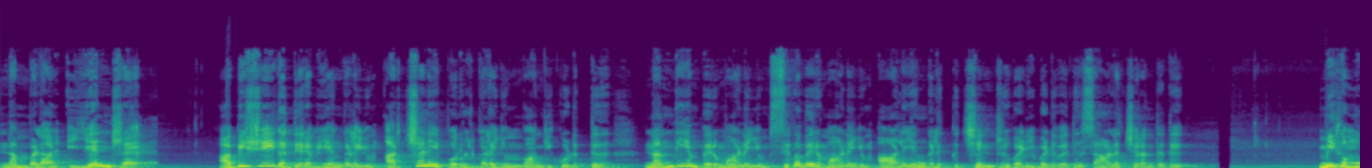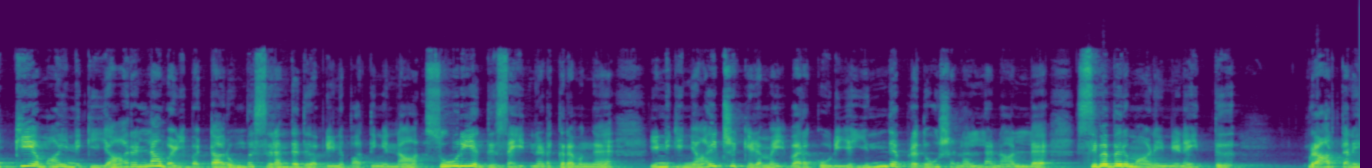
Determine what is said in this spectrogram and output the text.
நம்மளால் இயன்ற அபிஷேக திரவியங்களையும் அர்ச்சனை பொருட்களையும் வாங்கி கொடுத்து நந்தியம் பெருமானையும் சிவபெருமானையும் ஆலயங்களுக்கு சென்று வழிபடுவது சாலச் சிறந்தது. மிக முக்கியமாக இன்னைக்கு யாரெல்லாம் வழிபட்டா ரொம்ப சிறந்தது அப்படின்னு பார்த்தீங்கன்னா சூரிய திசை நடக்கிறவங்க இன்னைக்கு ஞாயிற்றுக்கிழமை வரக்கூடிய இந்த பிரதோஷ நல்ல நாளில் சிவபெருமானை நினைத்து பிரார்த்தனை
